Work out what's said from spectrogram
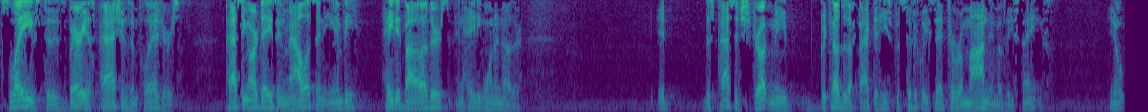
slaves to these various passions and pleasures, passing our days in malice and envy hated by others and hating one another. It, this passage struck me because of the fact that he specifically said to remind them of these things. You know,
